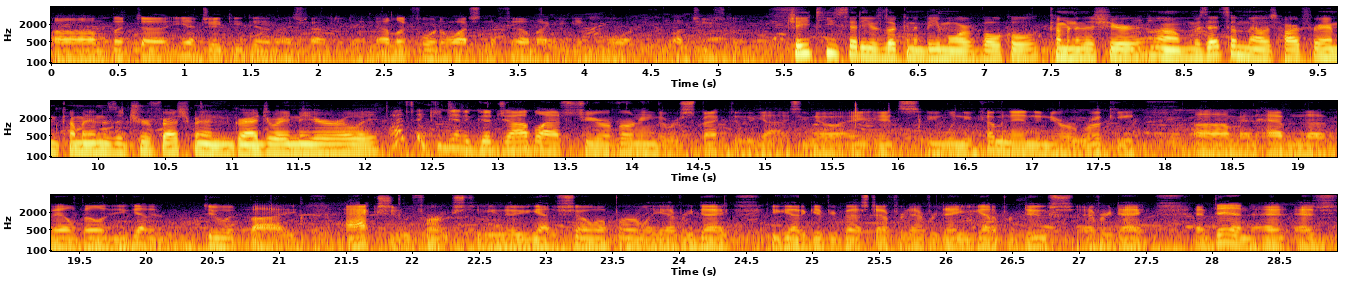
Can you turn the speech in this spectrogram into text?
Um, but uh, yeah, JT did a nice job today. I look forward to watching the film. I can give you more on Tuesday. JT said he was looking to be more vocal coming in this year. Um, was that something that was hard for him coming in as a true freshman and graduating a year early? I think he did a good job last year of earning the respect of the guys. You know, it's when you're coming in and you're a rookie um, and having the availability, you got to do it by action first. You know, you got to show up early every day. You got to give your best effort every day. You got to produce every day. And then as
